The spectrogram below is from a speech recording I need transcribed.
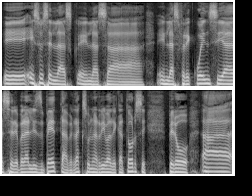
eso es en las, en, las, ah, en las frecuencias cerebrales beta, ¿verdad? Que son arriba de 14. Pero... Uh,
